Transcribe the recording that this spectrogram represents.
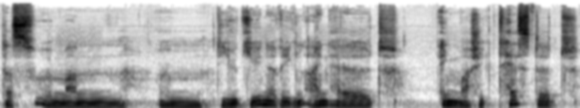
dass man ähm, die Hygieneregeln einhält, engmaschig testet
